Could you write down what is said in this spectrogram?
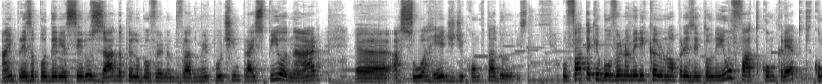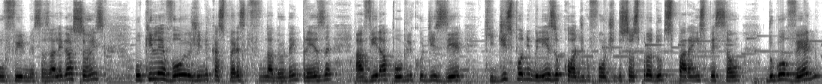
a empresa poderia ser usada pelo governo do Vladimir Putin para espionar uh, a sua rede de computadores. O fato é que o governo americano não apresentou nenhum fato concreto que confirme essas alegações, o que levou Eugênio Kaspersky, fundador da empresa, a vir a público dizer que disponibiliza o código-fonte dos seus produtos para a inspeção do governo,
